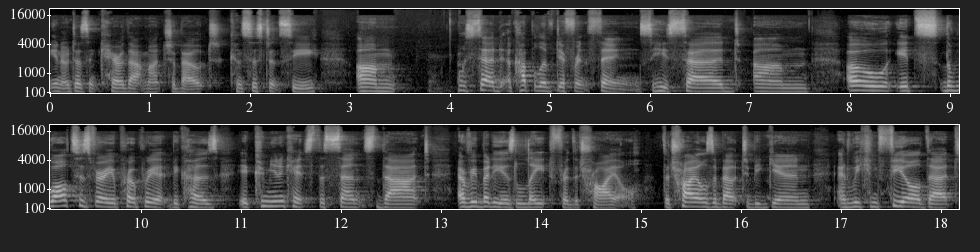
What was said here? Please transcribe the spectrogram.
you know, doesn't care that much about consistency, um, said a couple of different things. He said, um, oh, it's the waltz is very appropriate because it communicates the sense that everybody is late for the trial. The trial is about to begin, and we can feel that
